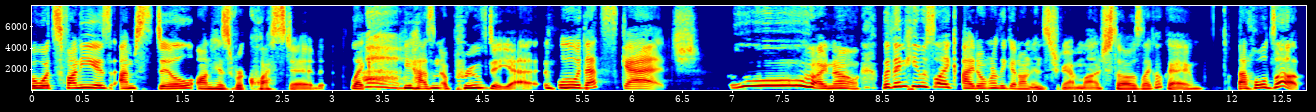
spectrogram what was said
But what's funny is I'm still on his requested. Like he hasn't approved it yet. Ooh, that's sketch. Ooh, I know. But then he was like, I don't really get on Instagram much. So I was like, okay, that holds up.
